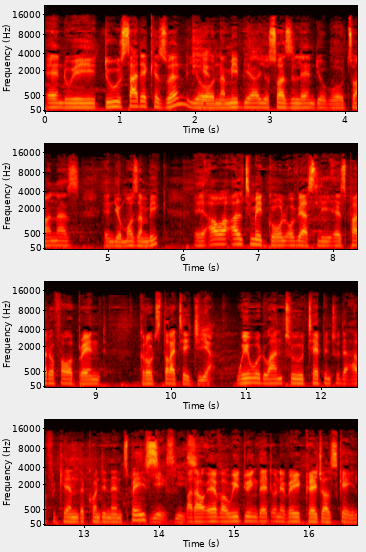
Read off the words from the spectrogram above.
and we do SADC as well. Your Yeah. Namibia, your Swaziland, your Botswanas, and your Mozambique. Uh, our ultimate goal, obviously, as part of our brand growth strategy, Yeah. we would want to tap into the African, the continent space. Yes, yes. But however, we're doing that on a very gradual scale.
